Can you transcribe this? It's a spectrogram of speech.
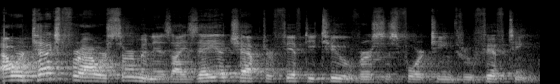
Our text for our sermon is Isaiah chapter 52, verses 14 through 15.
